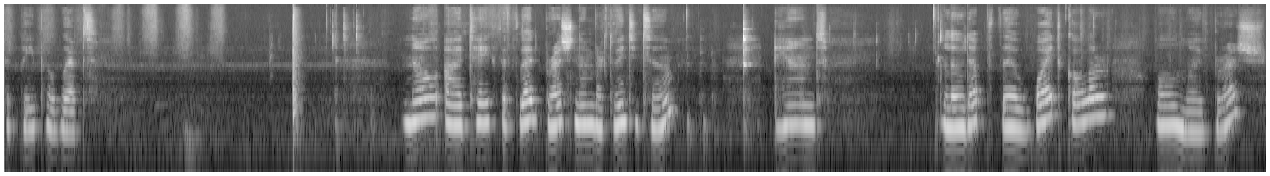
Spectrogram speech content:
the paper wet. Now I take the flat brush number 22 and load up the white color on my brush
